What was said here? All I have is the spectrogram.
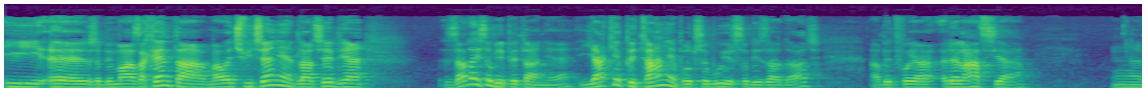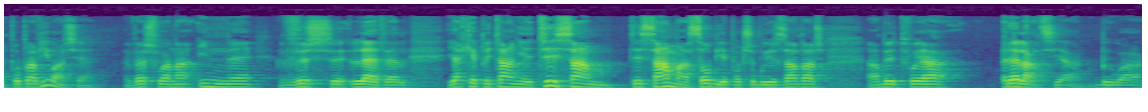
I e, żeby mała zachęta, małe ćwiczenie dla Ciebie, Zadaj sobie pytanie, jakie pytanie potrzebujesz sobie zadać, aby Twoja relacja mm, poprawiła się, weszła na inny, wyższy level. Jakie pytanie Ty sam, Ty sama sobie potrzebujesz zadać, aby Twoja relacja była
